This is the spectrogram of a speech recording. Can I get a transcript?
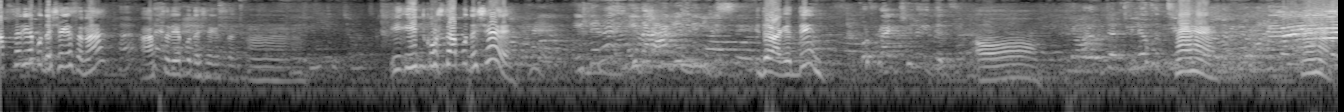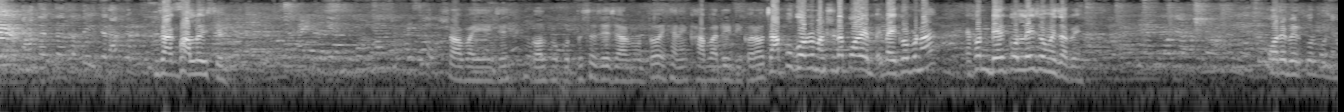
আফসারি আপু দেশে গেছে না আফসারি আপু দেশে গেছে। ঈদ করছে আপু দেশে ঈদের আগের দিন। ও হ্যাঁ, হ্যাঁ। হ্যাঁ, হ্যাঁ। যাক ভালো হয়েছে সবাই এই যে গল্প করতেছে যে যার মতো এখানে খাবার রেডি করা হচ্ছে। আপু, গরুর মাংসটা পরে বাই করব না? এখন বের করলেই জমে যাবে। পরে বের করব না।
